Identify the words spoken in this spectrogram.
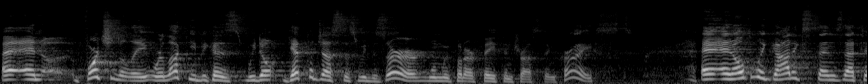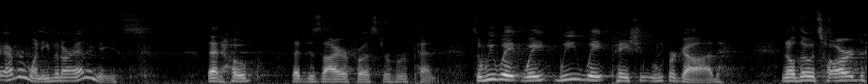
And uh, fortunately, we're lucky because we don't get the justice we deserve when we put our faith and trust in Christ. And ultimately, God extends that to everyone, even our enemies, that hope, that desire for us to repent. So we wait, wait, we wait patiently for God. And although it's hard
